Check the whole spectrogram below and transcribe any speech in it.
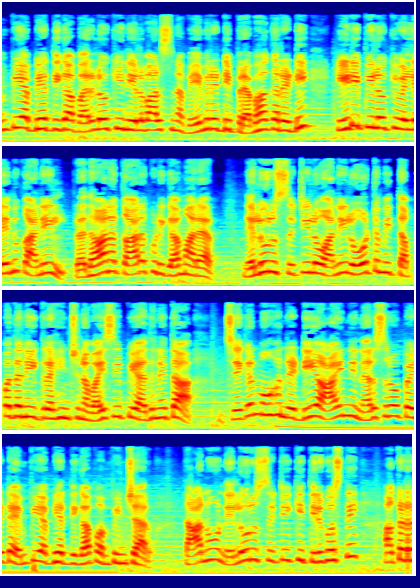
ఎంపీ అభ్యర్థిగా బరిలోకి నిలవాల్సిన వేమిరెడ్డి ప్రభాకర్ రెడ్డి టీడీపీలోకి వెళ్ళేందుకు అనిల్ ప్రధాన కారకుడిగా మారారు. నెల్లూరు సిటీలో అనిల్ ఓటమి తప్పదని గ్రహించిన వైసీపీ అధినేత జగన్మోహన్ రెడ్డి ఆయన్ని నరసరావుపేట ఎంపీ అభ్యర్థిగా పంపించారు. తాను నెల్లూరు సిటీకి తిరిగొస్తే అక్కడ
